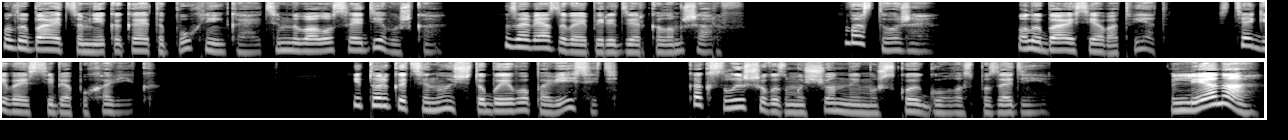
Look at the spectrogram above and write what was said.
Улыбается мне какая-то пухленькая, темноволосая девушка, завязывая перед зеркалом шарф. «Вас тоже!» Улыбаюсь я в ответ, стягивая с себя пуховик. И только тянусь, чтобы его повесить, как слышу возмущенный мужской голос позади. «Лена!»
